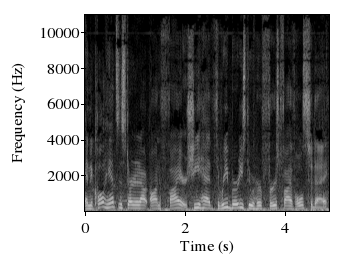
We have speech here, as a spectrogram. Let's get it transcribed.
And Nicole Hansen started out on fire. She had three birdies through her first five holes today.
